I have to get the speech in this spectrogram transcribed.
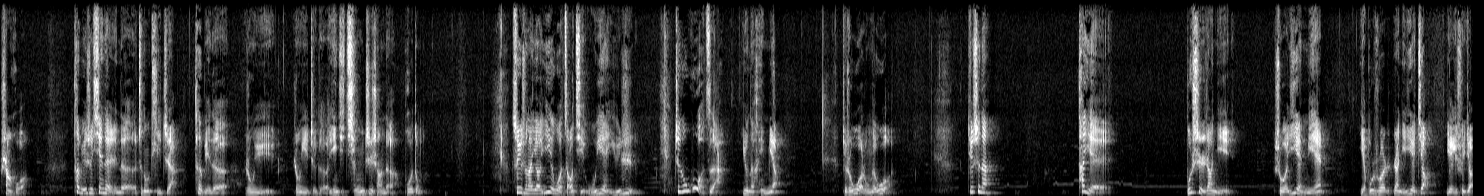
上火。特别是现在人的这种体质啊，特别的。容易容易这个引起情志上的波动，所以说呢，要夜卧早起，无厌于日。这个“卧”字啊，用的很妙，就是卧龙的“卧”，就是呢，它也不是让你说夜眠，也不是说让你夜觉、夜里睡觉，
